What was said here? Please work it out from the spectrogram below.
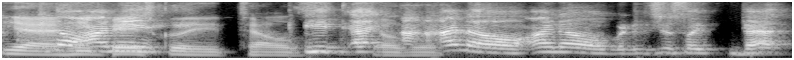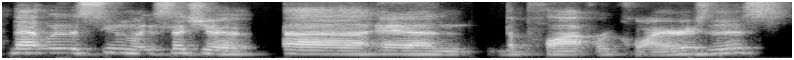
Yeah, No, he I mean, basically tells, He, I, tells. I I know, I know, but it's just like that. That would seem like such a, uh, and the plot requires this.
